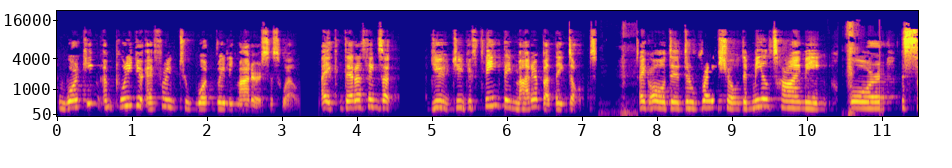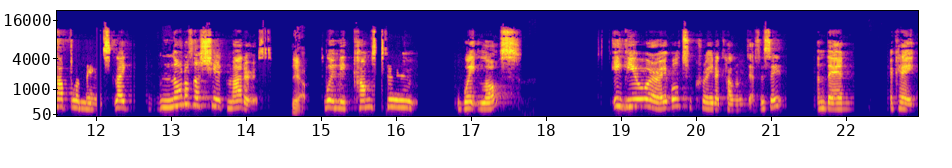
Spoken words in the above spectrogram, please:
working and putting your effort into what really matters as well. Like there are things that you you, you think they matter, but they don't. Like oh the, the ratio, the meal timing, or the supplements. Like none of that shit matters. Yeah. When it comes to weight loss, if you are able to create a calorie deficit and then okay,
